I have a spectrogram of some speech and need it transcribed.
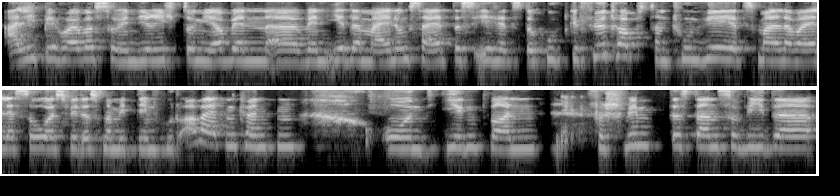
alibi halber so in die Richtung, ja, wenn, äh, wenn ihr der Meinung seid, dass ihr jetzt da gut geführt habt, dann tun wir jetzt mal eine Weile so, als wir das mal mit dem gut arbeiten könnten und irgendwann verschwimmt das dann so wieder,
